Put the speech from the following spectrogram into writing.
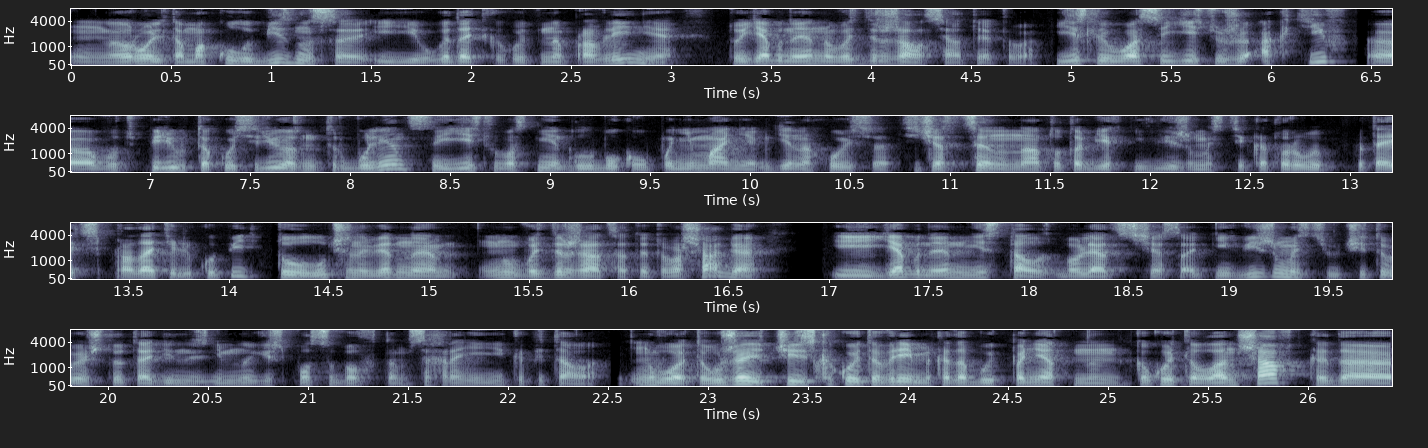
роль там акулы бизнеса и угадать какое-то направление, то я бы, наверное, воздержался от этого. Если у вас есть уже актив, э, вот в период такой серьезной турбуленции, если у вас нет глубокого понимания, где находятся сейчас цены на тот объект недвижимости, который вы пытаетесь продать или купить, то лучше, наверное, ну, воздержаться от этого шага и я бы, наверное, не стал избавляться сейчас от недвижимости, учитывая, что это один из немногих способов там, сохранения капитала. Вот. А уже через какое-то время, когда будет понятен какой-то ландшафт, когда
